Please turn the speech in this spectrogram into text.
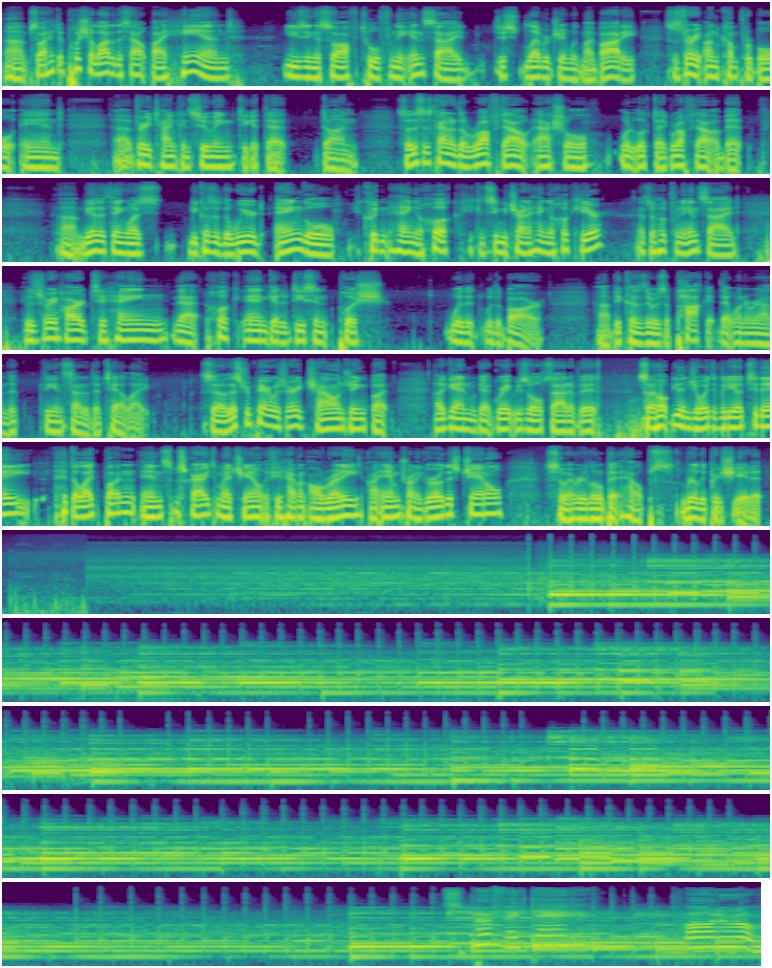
Um, so I had to push a lot of this out by hand using a soft tool from the inside, just leveraging with my body. So it's very uncomfortable and uh, very time consuming to get that done. So this is kind of the roughed out actual, what it looked like, roughed out a bit. Um, the other thing was because of the weird angle, you couldn't hang a hook. You can see me trying to hang a hook here. That's a hook from the inside. It was very hard to hang that hook and get a decent push with it with a bar uh, because there was a pocket that went around the, the inside of the tail light. So this repair was very challenging, but again, we got great results out of it. So I hope you enjoyed the video today. Hit the like button and subscribe to my channel if you haven't already. I am trying to grow this channel, so every little bit helps. Really appreciate it. For the road.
